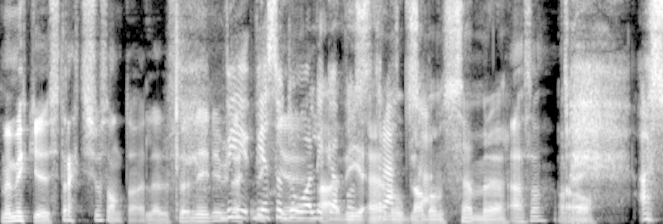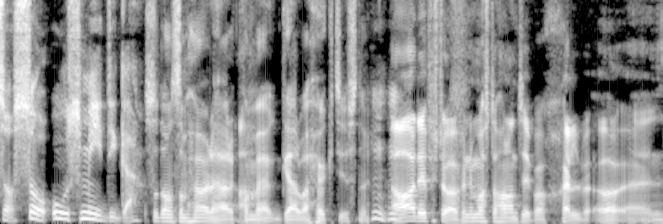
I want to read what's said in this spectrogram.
Men mycket stretch och sånt då? Eller för ni, det är Vi, vi är så mycket- dåliga Ja, på vi att är nog bland stretcha. de sämre. Alltså? Ja. Alltså så osmidiga. Så de som hör det här kommer garva högt just nu. Ja, det förstår jag. För ni måste ha någon typ av själv, ö,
